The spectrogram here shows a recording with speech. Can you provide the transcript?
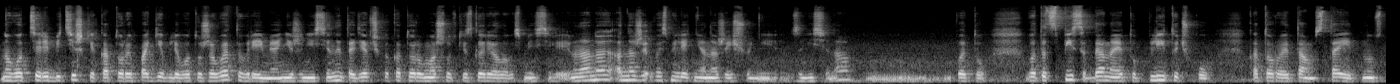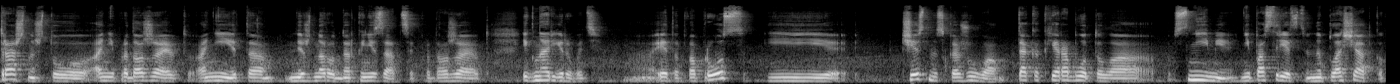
Но вот те ребятишки, которые погибли вот уже в это время, они же несены. Та девочка, которая в маршрутке сгорела 80-летняя, она, она, она же 8-летняя, она же еще не занесена в, эту, в этот список, да, на эту плиточку, которая там стоит. Ну, страшно, что они продолжают, они, это международная организация, продолжают игнорировать э, этот вопрос. И честно скажу вам, так как я работала с ними непосредственно на площадках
